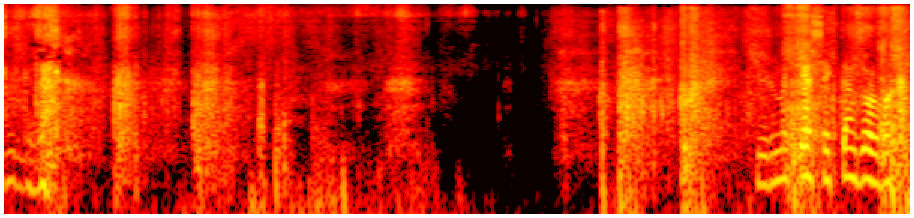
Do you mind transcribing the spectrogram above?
Çok güzel. Yürümek gerçekten zor bakın.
